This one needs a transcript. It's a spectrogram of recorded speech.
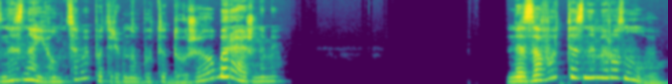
З незнайомцями потрібно бути дуже обережними. Не заводьте з ними розмову,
